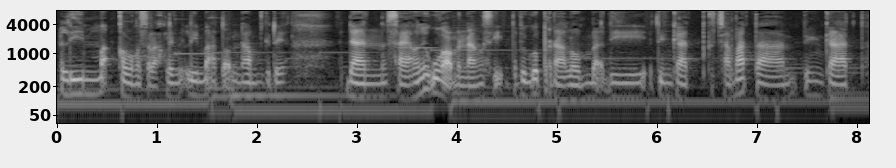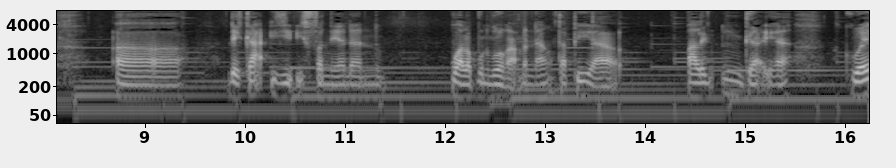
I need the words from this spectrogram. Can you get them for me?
5 kalau nggak salah 5 atau 6 gitu ya dan sayangnya gue gak menang sih. Tapi gue pernah lomba di tingkat kecamatan tingkat uh, eh, DKI eventnya dan walaupun gue gak menang tapi ya paling enggak ya gue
